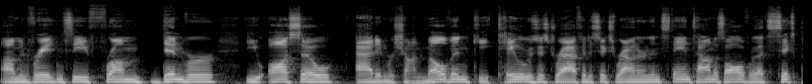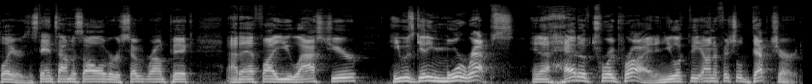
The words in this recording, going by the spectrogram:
um, in free agency from Denver. You also add in Rashaan Melvin. Keith Taylor was just drafted a six rounder, and then Stan Thomas Oliver. That's six players. And Stan Thomas Oliver, a seventh round pick out of FIU last year, he was getting more reps and ahead of Troy Pride. And you look at the unofficial depth chart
